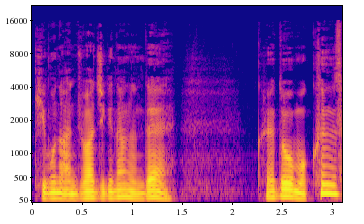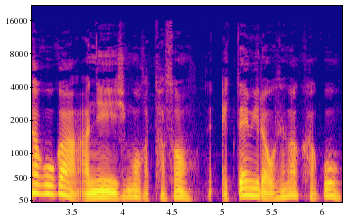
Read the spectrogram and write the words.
기분 안 좋아지긴 하는데, 그래도 뭐 큰 사고가 아니신 것 같아서 액땜이라고 생각하고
